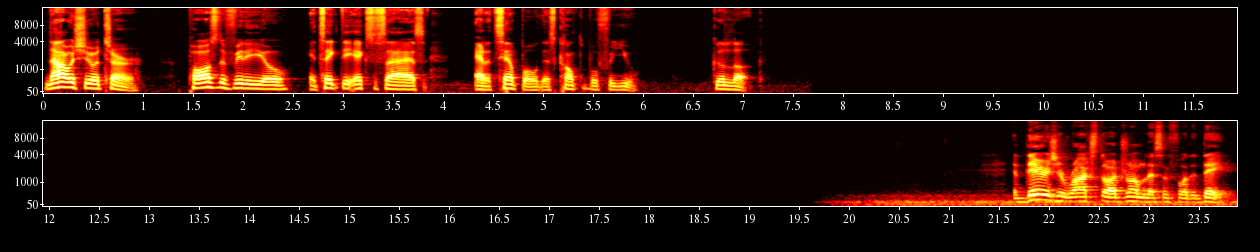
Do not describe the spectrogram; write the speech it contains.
Now it's your turn. Pause the video and take the exercise at a tempo that's comfortable for you. Good luck. And there is your Rockstar drum lesson for the day.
